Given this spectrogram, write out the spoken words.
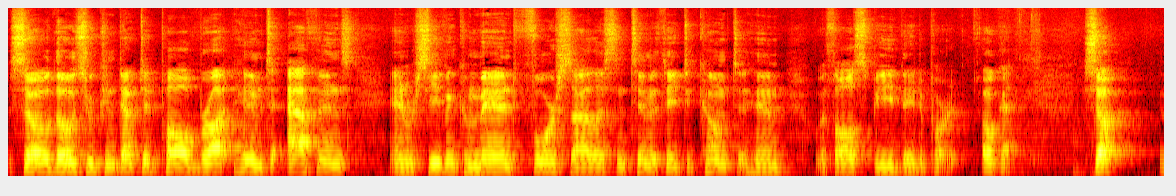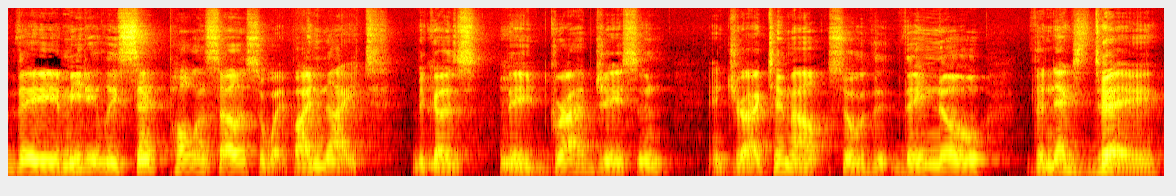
so those who conducted Paul brought him to Athens, and receiving command for Silas and Timothy to come to him with all speed, they departed. Okay, so they immediately sent Paul and Silas away by night because they grabbed Jason and dragged him out so that they know the next day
